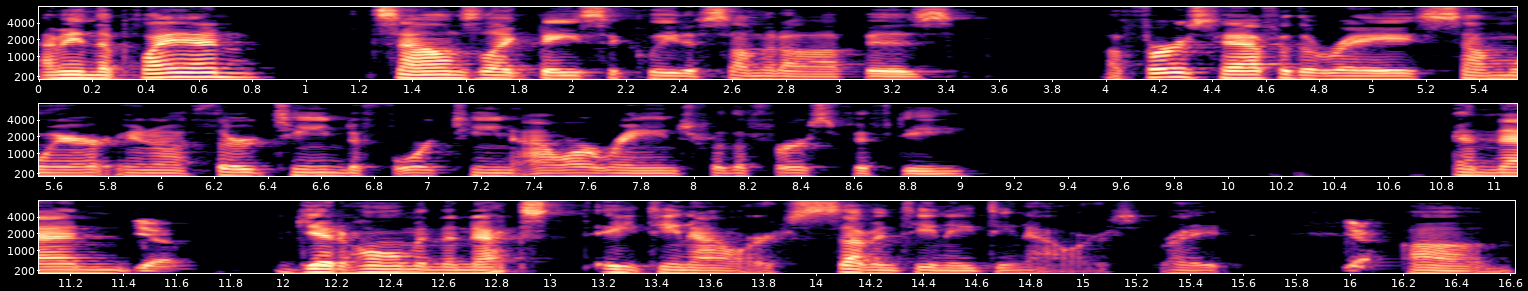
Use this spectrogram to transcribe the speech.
i mean the plan sounds like basically to sum it up is a first half of the race somewhere in a 13 to 14 hour range for the first 50 and then Yeah. get home in the next 18 hours 17 18 hours right Yeah. um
